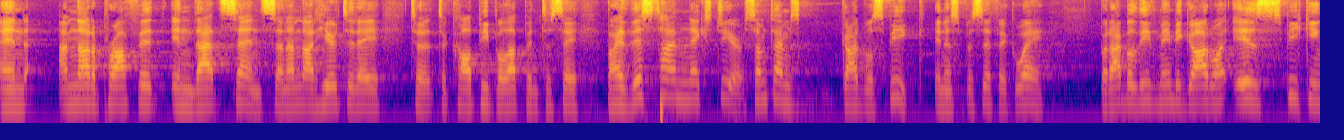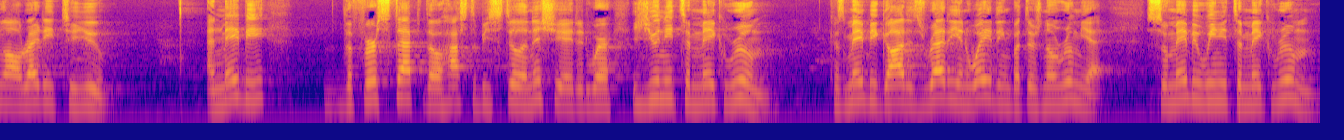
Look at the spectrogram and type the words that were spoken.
And I'm not a prophet in that sense, and I'm not here today to, to call people up and to say, by this time next year, sometimes God will speak in a specific way. But I believe maybe God is speaking already to you. And maybe the first step, though, has to be still initiated where you need to make room. Because maybe God is ready and waiting, but there's no room yet. So maybe we need to make room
